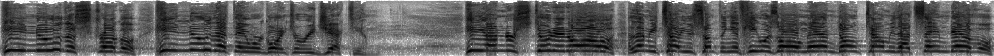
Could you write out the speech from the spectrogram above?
He knew the struggle. He knew that they were going to reject him. He understood it all. let me tell you something if he was all man, don't tell me that same devil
